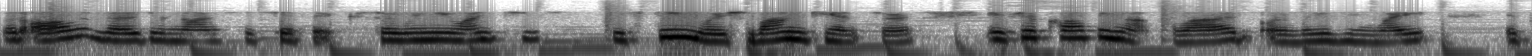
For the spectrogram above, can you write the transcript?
But all of those are non-specific. So when you want to distinguish lung cancer, if you're coughing up blood or losing weight, it's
